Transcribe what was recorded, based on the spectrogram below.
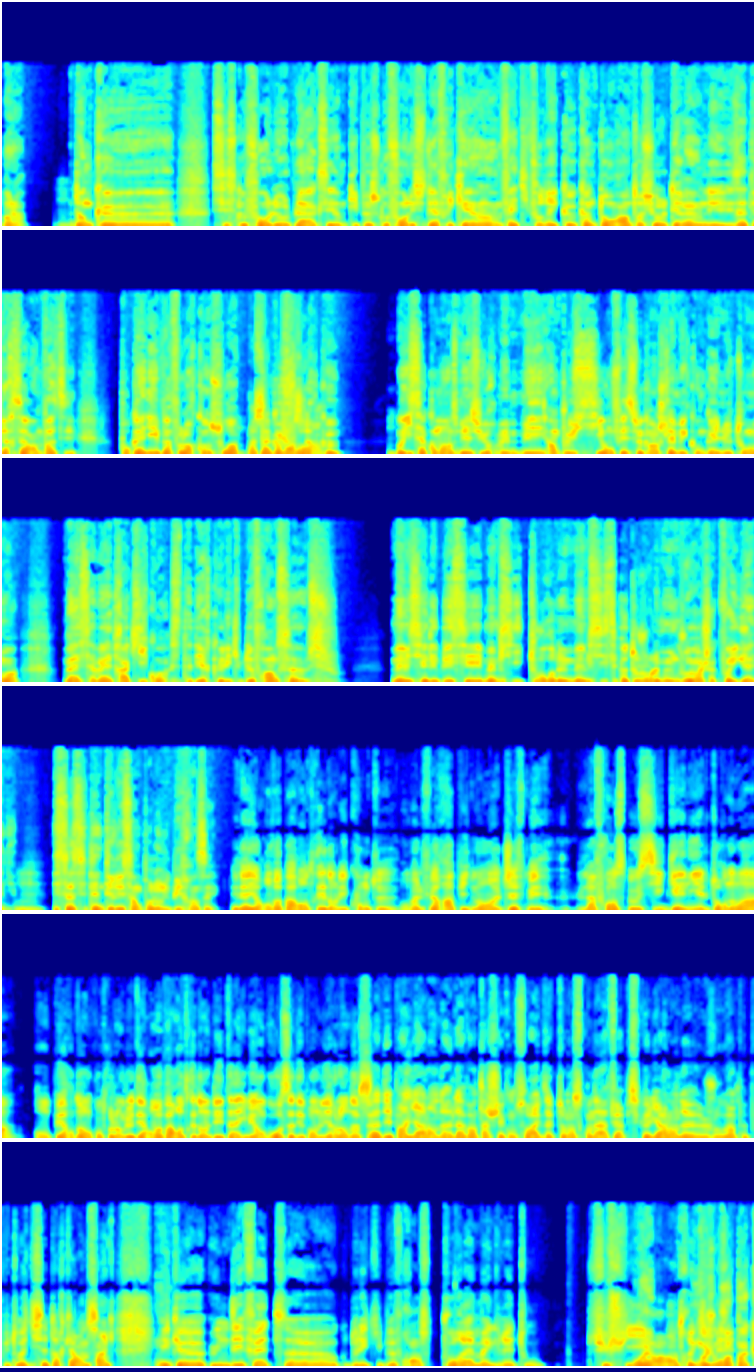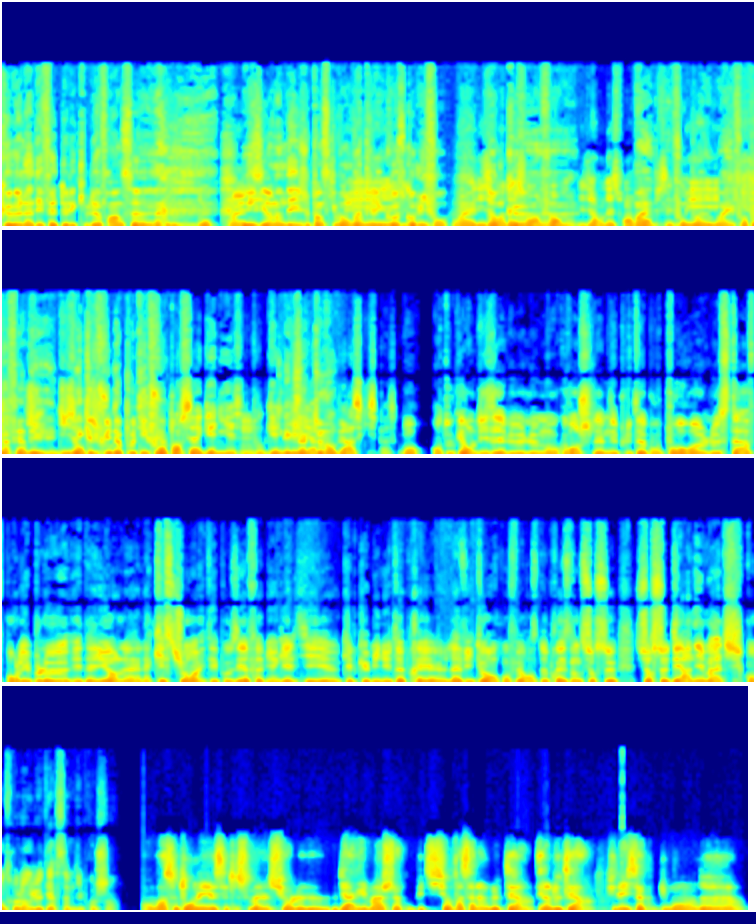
Voilà. Mm. Donc euh, c'est ce que font les All Blacks, c'est un petit peu ce que font les Sud-Africains. En fait, il faudrait que quand on rentre sur le terrain, les adversaires en face, pour gagner, il va falloir qu'on soit Bah, ça plus commence, fort hein. qu'eux. Oui, ça commence bien sûr, mais, en plus, si on fait ce grand chelem et qu'on gagne le tournoi, ben ça va être acquis quoi. C'est-à-dire que l'équipe de France, euh, Même s'il y a des blessés, même s'il tourne, même si c'est pas toujours le même joueur, à chaque fois il gagne. Hmm. Et ça, c'est intéressant pour le rugby français. Et d'ailleurs, on va pas rentrer dans les comptes, euh, on va le faire rapidement, euh, Jeff, mais la France peut aussi gagner le tournoi en perdant contre l'Angleterre. On va pas rentrer dans le détail, mais en gros, ça dépend de l'Irlande après. Ça dépend de l'Irlande. L'avantage, c'est qu'on saura exactement ce qu'on a à faire puisque l'Irlande joue un peu plus tôt à 17h45 et Mm. qu'une défaite euh, de l'équipe de France pourrait malgré tout suffire Ouais. entre Moi, je guillemets. crois pas que la défaite de l'équipe de France, euh, Ouais. les Irlandais, je pense qu'ils vont Mais- battre l'Écosse comme il faut. Ouais, les Donc, Irlandais sont en euh, forme. Les Irlandais sont en Ouais, forme. il C'est- faut mais pas, ouais, il faut pas faire des, disons des calculs faut, il d'apothicaire. faut penser à gagner, c'est Mm. tout. Gagner et après Exactement. on verra ce qui se passe. Bon, en tout cas, on le disait, le, le mot grand chelem n'est plus tabou pour euh, le staff, pour les Bleus. Et d'ailleurs, la, la question a été posée à Fabien Galtier euh, quelques minutes après la victoire en conférence de presse. Donc sur ce sur ce dernier match contre l'Angleterre samedi prochain. On va se tourner cette semaine sur le, dernier match de la compétition face à l'Angleterre. Et l'Angleterre, finaliste de la Coupe du Monde,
